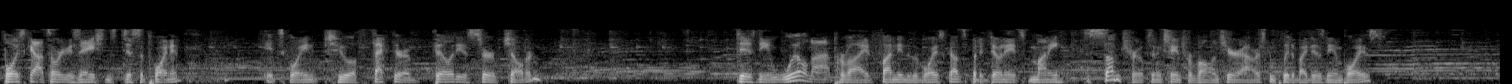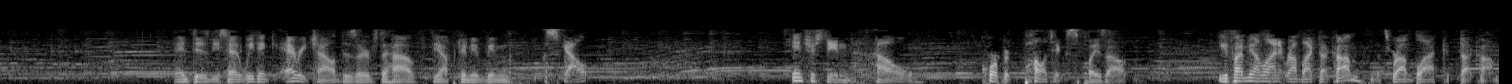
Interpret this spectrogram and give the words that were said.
Boy Scouts organization's disappointed it's going to affect their ability to serve children. Disney will not provide funding to the Boy Scouts, but it donates money to some troops in exchange for volunteer hours completed by Disney employees. And Disney said, We think every child deserves to have the opportunity of being a scout. Interesting how corporate politics plays out. You can find me online at robblack.com. That's robblack.com.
